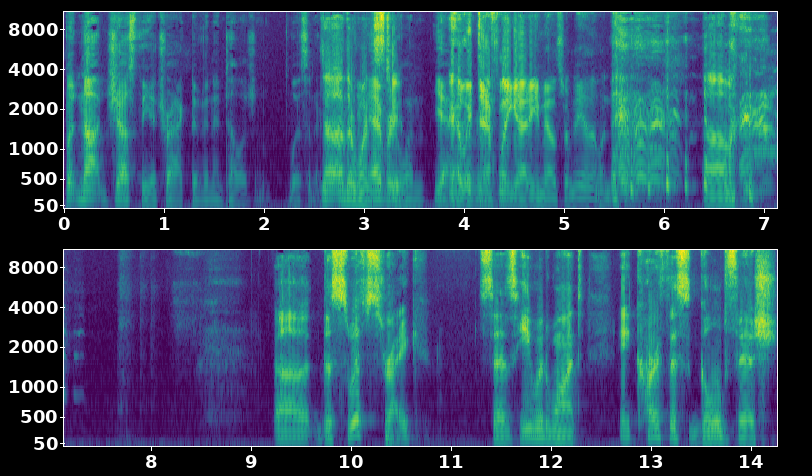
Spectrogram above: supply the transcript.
But not just the attractive and intelligent listeners. The other ones, too. Everyone. Yeah. yeah, we definitely got emails from the other one. um, uh, the Swift Strike says he would want a Karthus goldfish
